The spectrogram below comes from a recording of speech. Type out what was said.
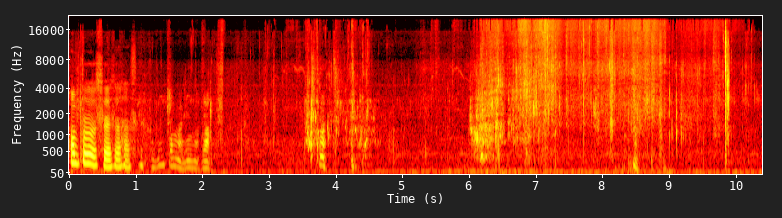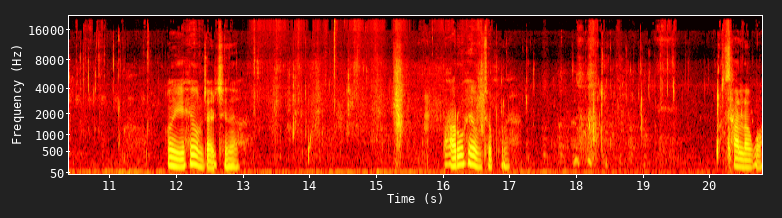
홈플러스에서 샀어요. 좀 맛있나 야 어, 얘 헤엄 잘 치네. 바로 헤엄 쳐보네. 살라고.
